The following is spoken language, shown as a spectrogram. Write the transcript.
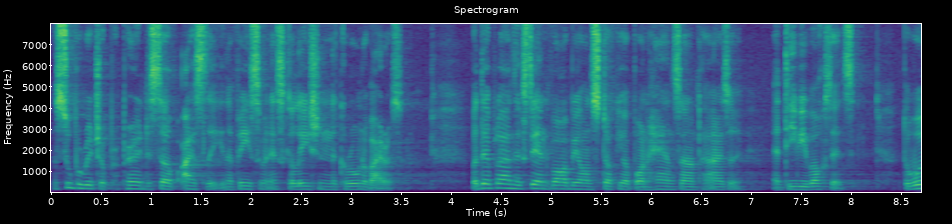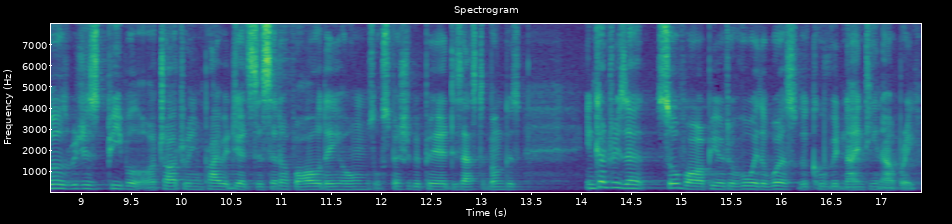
the super rich are preparing to self-isolate in the face of an escalation in the coronavirus. But their plans extend far beyond stocking up on hand sanitizer and TV box sets. The world's richest people are chartering private jets to set up for holiday homes or specially prepared disaster bunkers in countries that so far appear to avoid the worst of the COVID 19 outbreak.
